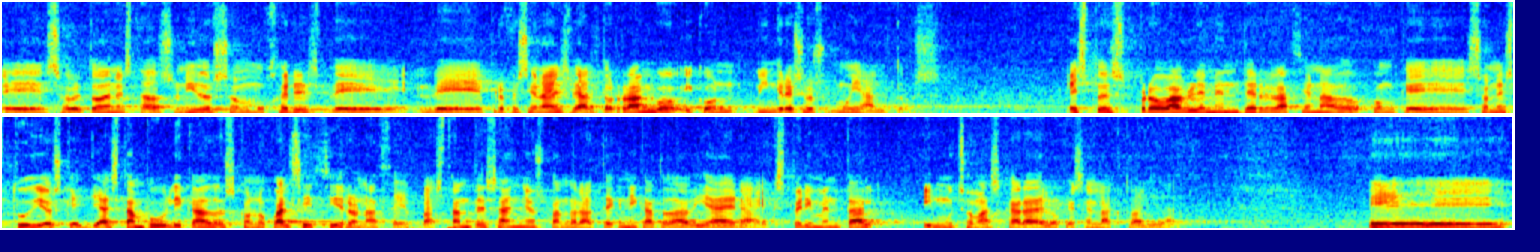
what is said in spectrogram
eh, sobre todo en Estados Unidos, son mujeres de, profesionales de alto rango y con ingresos muy altos. Esto es probablemente relacionado con que son estudios que ya están publicados, con lo cual se hicieron hace bastantes años cuando la técnica todavía era experimental y mucho más cara de lo que es en la actualidad. Eh,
